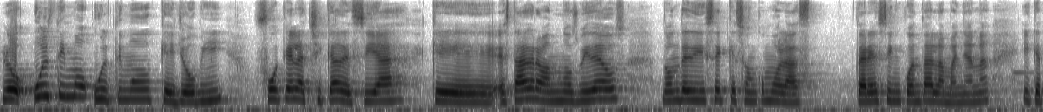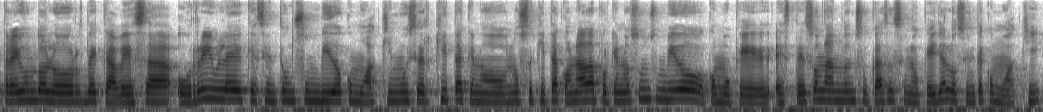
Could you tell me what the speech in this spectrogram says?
Lo último, último que yo vi fue que la chica decía que estaba grabando unos videos donde dice que son como las 3.50 de la mañana y que trae un dolor de cabeza horrible, que siente un zumbido como aquí muy cerquita, que no, no se quita con nada, porque no es un zumbido como que esté sonando en su casa, sino que ella lo siente como aquí,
